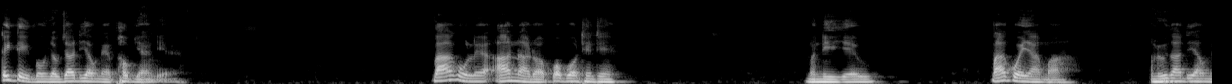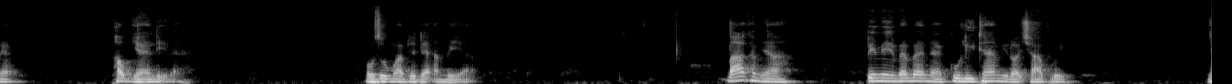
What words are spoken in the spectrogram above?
တိတ်တိတ်ပုံယောက်ျားတစ်ယောက်နဲ့ဖောက်ပြန်နေတယ်သားကိုလည်းအားနာတော့ပေါ်ပေါ်ထင်ထင်မနေရဘူးသားကွယ်ရမှာအမျိုးသားတစ်ယောက်နဲ့ဖောက်ပြန်နေတယ်ဘိုးစိုးမဖြစ်တဲ့အမေကသားခမညာပင်ပင်ပန်းပန်းနဲ့ကူလီထမ်းပြီးတော့ချဖွေး ရ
